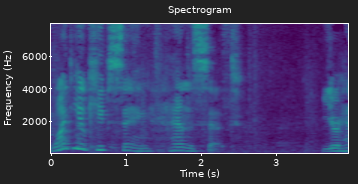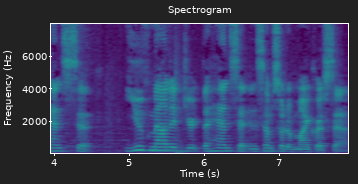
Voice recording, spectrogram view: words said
Why do you keep saying handset? Your handset. You've mounted your the handset in some sort of microsat.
